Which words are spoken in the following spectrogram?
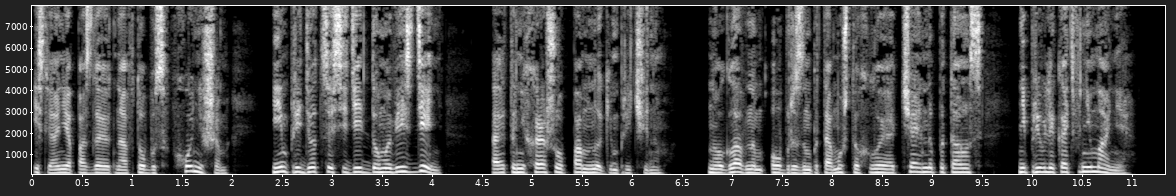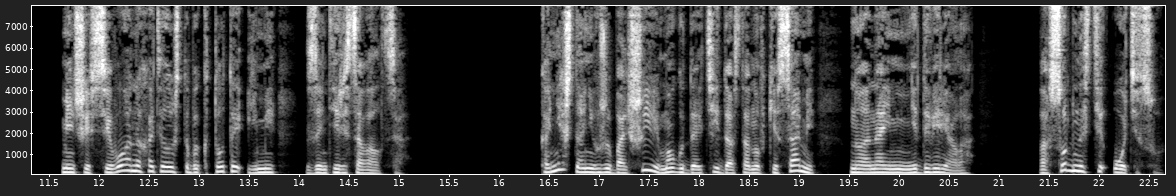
Если они опоздают на автобус в Хонишем, им придется сидеть дома весь день, а это нехорошо по многим причинам. Но главным образом потому, что Хлоя отчаянно пыталась не привлекать внимания. Меньше всего она хотела, чтобы кто-то ими заинтересовался. Конечно, они уже большие, могут дойти до остановки сами, но она им не доверяла. В особенности Отису.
